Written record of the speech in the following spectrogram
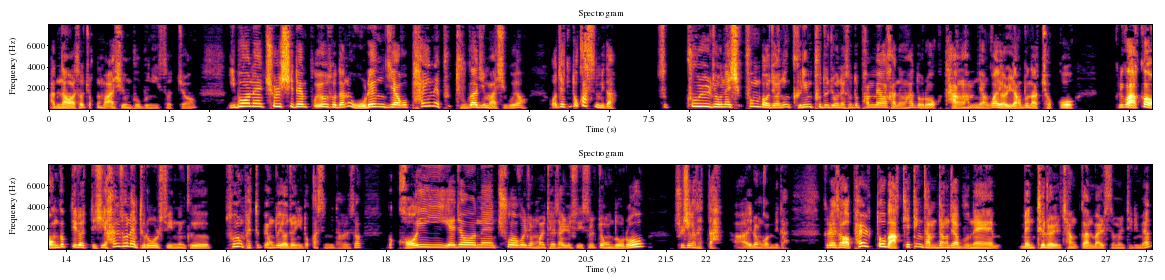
안 나와서 조금 아쉬운 부분이 있었죠. 이번에 출시된 뿌요소다는 오렌지하고 파인애플 두 가지 맛이고요. 어쨌든 똑같습니다. 스쿨존의 식품 버전인 그린푸드존에서도 판매가 가능하도록 당 함량과 열량도 낮췄고 그리고 아까 언급드렸듯이 한 손에 들어올 수 있는 그 소형 페트병도 여전히 똑같습니다. 그래서 뭐 거의 예전의 추억을 정말 되살릴 수 있을 정도로 출시가 됐다. 아, 이런 겁니다. 그래서 팔도 마케팅 담당자분의 멘트를 잠깐 말씀을 드리면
